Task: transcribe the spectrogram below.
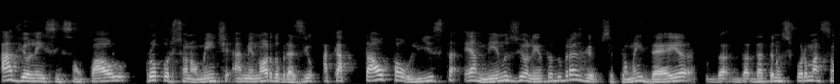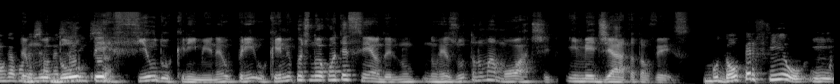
a violência em São Paulo, proporcionalmente, é a menor do Brasil. A capital paulista é a menos violenta do Brasil. Você ter uma ideia da, da, da transformação que aconteceu. Mudou o perfil do crime, né? O, o crime continua acontecendo, ele não, não, resulta numa morte imediata, talvez. Mudou o perfil. E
